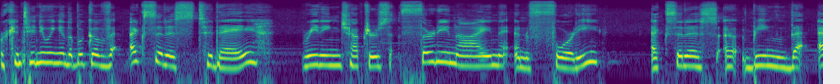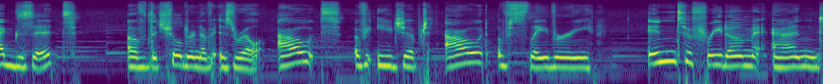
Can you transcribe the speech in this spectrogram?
We're continuing in the book of Exodus today, reading chapters 39 and 40. Exodus uh, being the exit of the children of Israel out of Egypt, out of slavery, into freedom. And,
